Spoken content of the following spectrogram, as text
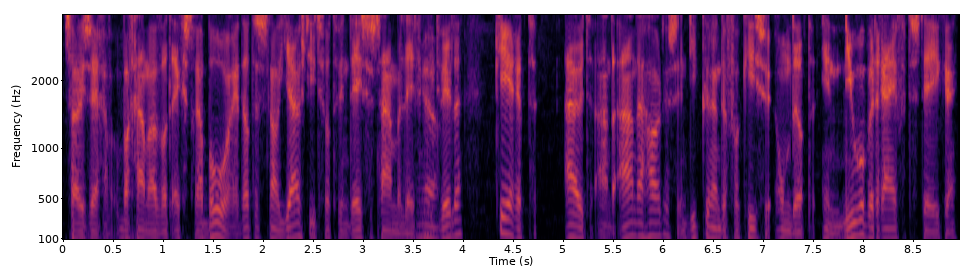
zou je zeggen, we gaan maar wat extra boren. Dat is nou juist iets wat we in deze samenleving ja. niet willen. Keer het uit aan de aandeelhouders. En die kunnen ervoor kiezen om dat in nieuwe bedrijven te steken...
